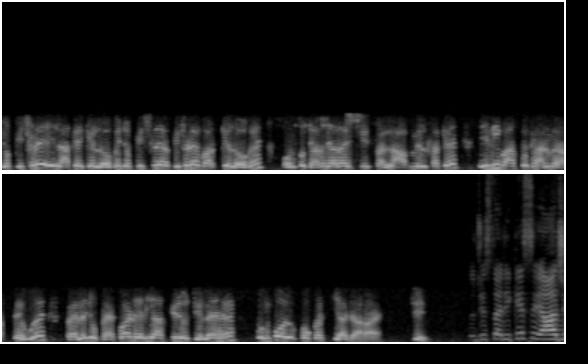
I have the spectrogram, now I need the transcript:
जो पिछड़े इलाके के लोग हैं, जो पिछले, पिछड़े वर्ग के लोग हैं, उनको ज़्यादा से ज़्यादा इस चीज़ का लाभ मिल सके। इन्हीं बात को ध्यान में रखते हुए पहले जो बैकवर्ड एरियाज़ के ज़िले हैं, उनको फोकस किया जा रहा है। जी। तो जिस तरीके से आज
